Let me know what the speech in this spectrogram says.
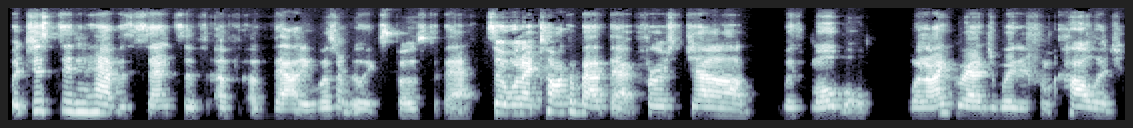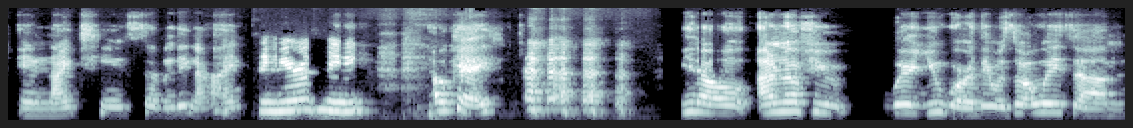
But just didn't have a sense of, of, of value, wasn't really exposed to that. So when I talk about that first job, with Mobil when I graduated from college in 1979. Same year as me. Okay. you know, I don't know if you where you were. There was always um,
